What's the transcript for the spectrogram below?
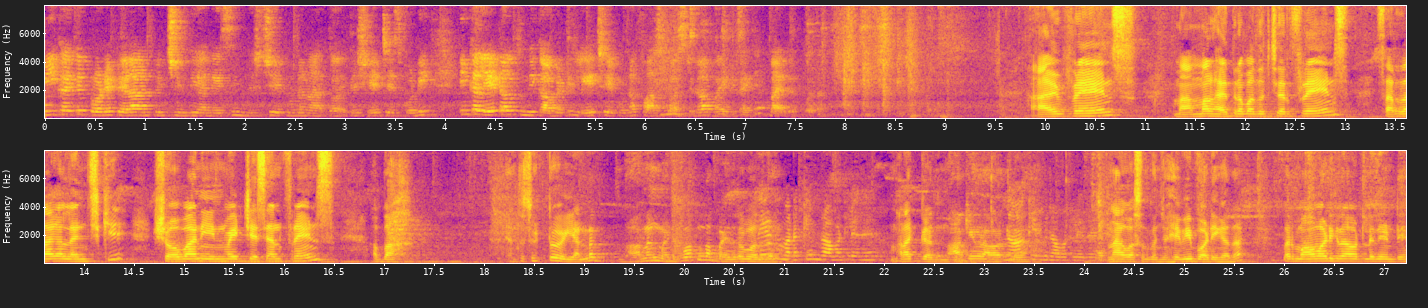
మీకైతే ప్రోడక్ట్ ఎలా అనిపించింది అనేసి మిస్ చేయకుండా నాతో అయితే షేర్ చేసుకోండి. ఇంకా లేట్ అవుతుంది కాబట్టి లేట్ చేయకుండా ఫాస్ట్ ఫాస్ట్గా బయటకు అయితే బయలుదేరిపోతాం హాయ్ ఫ్రెండ్స్. మా అమ్మలు హైదరాబాద్ వచ్చారు ఫ్రెండ్స్. సరదాగా లంచ్కి శోభాని ఇన్వైట్ చేశాను ఫ్రెండ్స్. అబ్బా ఎంత చుట్టూ ఎండ దారుణంగా మండిపోతుంది అబ్బా హైదరాబాద్లో మనకేం రావట్లేదే. మనకు కాదు నాకేం రావట్లేదు. నాకేమి రావట్లేదే. నాకు వస్తుంది కొంచెం హెవీ బాడీ కదా. మరి మా వాడికి రావట్లేదు ఏంటి?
